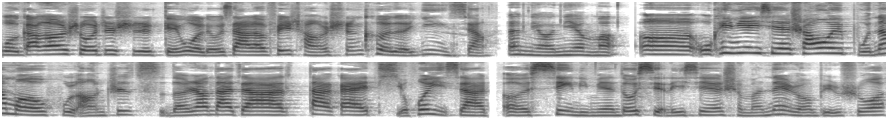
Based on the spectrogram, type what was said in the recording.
我刚刚说，就是给我留下了非常深刻的印象。那你要念吗？呃，我可以念一些稍微不那么虎狼之词的，让大家大概体会一下。呃，信里面都写了一些什么内容？比如说。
